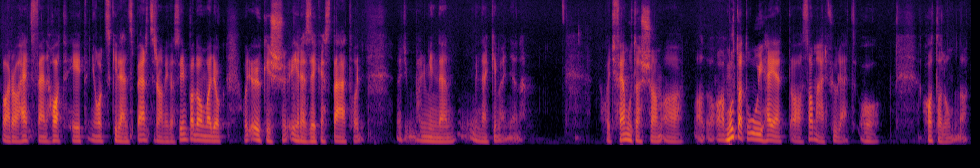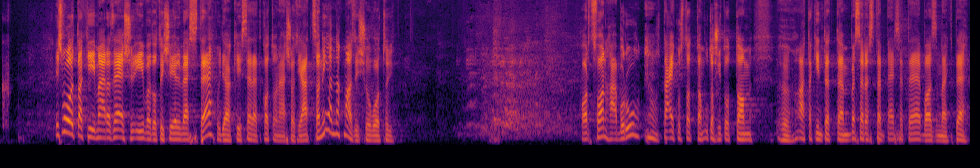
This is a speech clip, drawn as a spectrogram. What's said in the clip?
arra a 76, 7, 8, 9 percre, amíg a színpadon vagyok, hogy ők is érezzék ezt át, hogy, hogy, minden, mindenki menjen. Hogy felmutassam a, a, a mutató új helyett a szamárfület a hatalomnak. És volt, aki már az első évadot is élvezte, ugye aki szeret katonásat játszani, annak már az is jó volt, hogy harc van, háború, tájékoztattam, utasítottam, áttekintettem, beszereztem, persze te, bazd meg, te.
